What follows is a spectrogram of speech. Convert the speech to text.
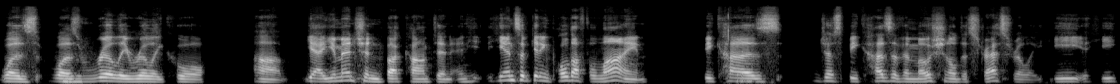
was was really really cool. Um, yeah, you mentioned Buck Compton, and he, he ends up getting pulled off the line because just because of emotional distress. Really, he he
